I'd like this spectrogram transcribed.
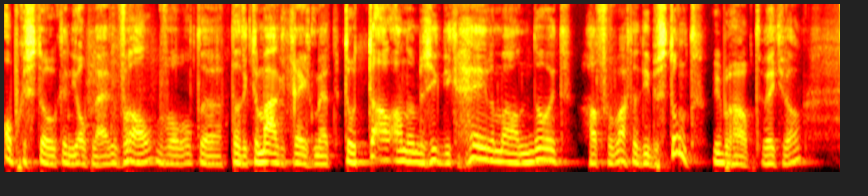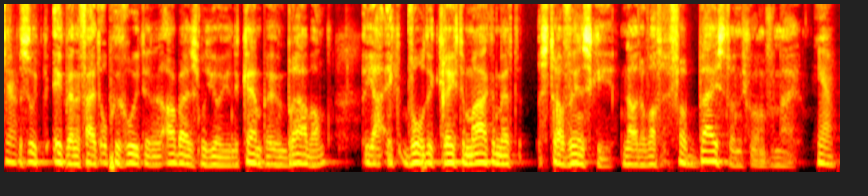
opgestoken in die opleiding. Vooral bijvoorbeeld eh, dat ik te maken kreeg met totaal andere muziek... die ik helemaal nooit had verwacht dat die bestond, überhaupt, weet je wel. Ja. Dus ik, ik ben in feite opgegroeid in een arbeidersmilieu in de Kempen in Brabant. Ja, ik, bijvoorbeeld, ik kreeg te maken met Stravinsky. Nou, dat was verbijsterend gewoon voor mij. Ja.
